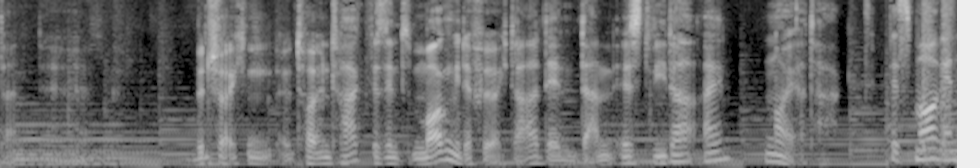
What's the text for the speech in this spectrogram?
Dann äh, wünsche ich euch einen äh, tollen Tag. Wir sind morgen wieder für euch da, denn dann ist wieder ein neuer Tag. Bis morgen.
